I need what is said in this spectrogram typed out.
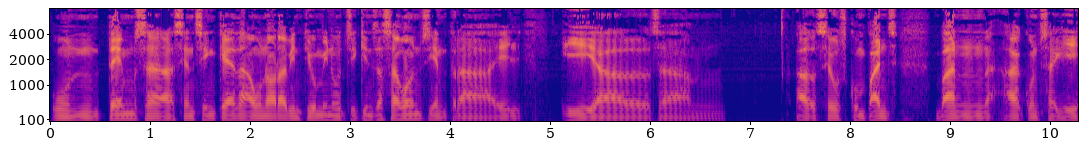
un temps eh, 105è de 1 hora 21 minuts i 15 segons i entre ell i els... Eh, els seus companys van aconseguir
